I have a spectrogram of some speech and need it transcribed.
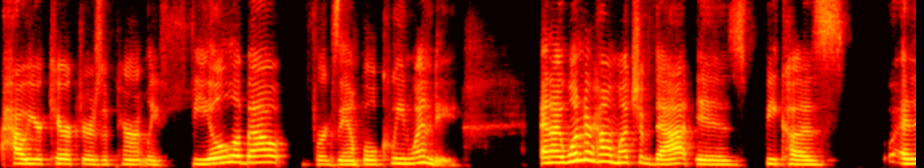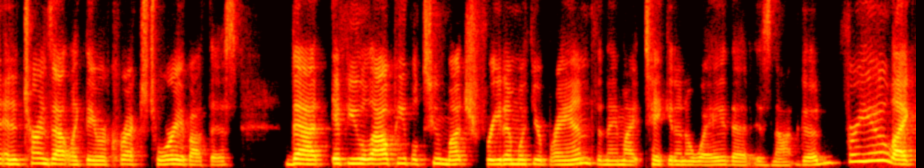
how your characters apparently feel about, for example, Queen Wendy. And I wonder how much of that is because, and, and it turns out like they were correct to worry about this, that if you allow people too much freedom with your brand, then they might take it in a way that is not good for you. Like,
